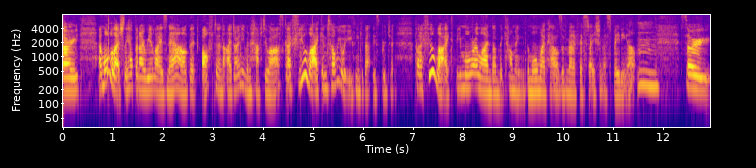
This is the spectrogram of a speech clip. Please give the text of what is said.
So, and what will actually happen, I realize now that often I don't even have to ask. I feel like, and tell me what you think about this, Bridget, but I feel like the more aligned I'm becoming, the more my powers of manifestation are speeding up. Mm. So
